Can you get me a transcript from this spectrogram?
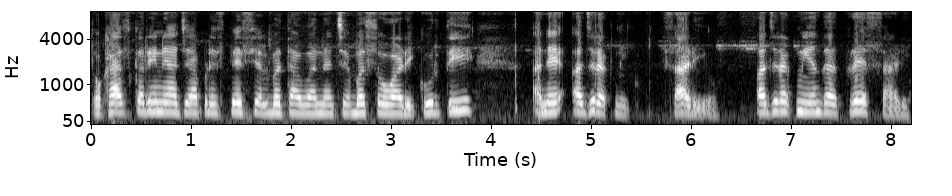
તો ખાસ કરીને આજે આપણે સ્પેશિયલ બતાવવાના છે બસોવાળી કુર્તી અને અજરકની સાડીઓ. અજરકની અંદર fresh sari,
